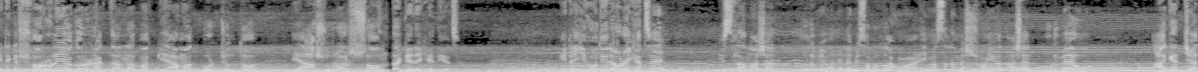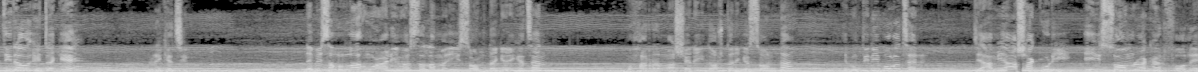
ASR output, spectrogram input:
এটাকে স্মরণীয় করে রাখতে আল্লাহ কেয়ামত পর্যন্ত এই আশুরার সমটাকে রেখে দিয়েছে এটা ইহুদিরাও রেখেছে, ইসলাম আসার পূর্বে মানে নবী সাল্লাল্লাহু আলাইহি ওয়াসাল্লামের শরীয়ত আসার পূর্বেও আগের জাতিরাও এটাকে রেখেছিল। নবী সাল্লাল্লাহু আলাইহি ওয়াসাল্লাম এই সমটাকে রেখেছেন। মহারম মাসের এই দশ তারিখের সমটা এবং তিনি বলেছেন যে, আমি আশা করি এই সম রাখার ফলে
